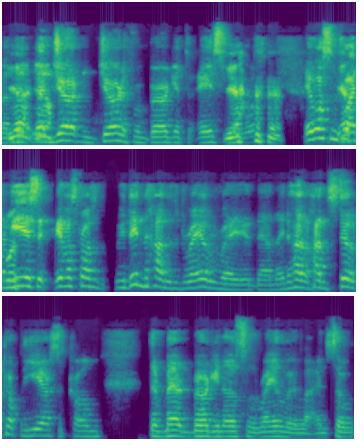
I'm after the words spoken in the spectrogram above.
but yeah, the, yeah. the journey, journey, from Bergen to Eidsvoll. Yeah. Was, it wasn't quite easy. It was we didn't have the railway then. It had, had still a couple of years to come the Bergen also railway line. So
